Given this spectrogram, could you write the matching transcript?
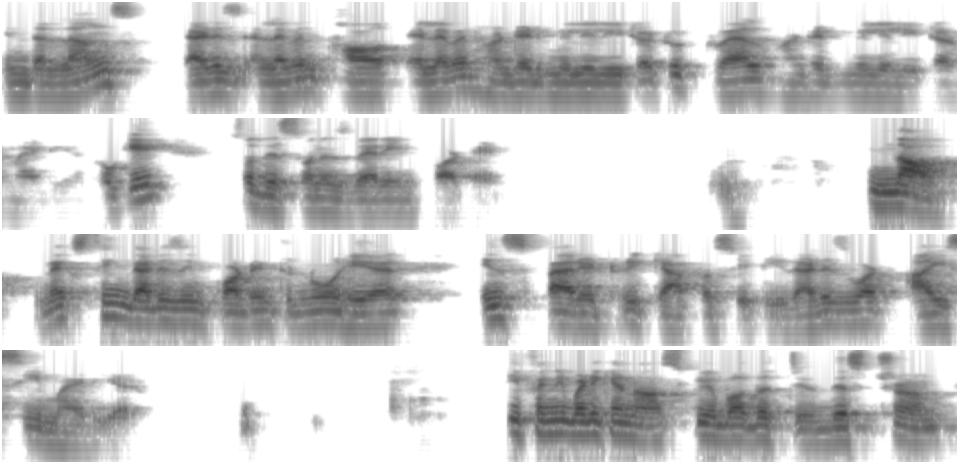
in the lungs that is 11, 1100 milliliter to 1200 milliliter, my dear okay so this one is very important now next thing that is important to know here inspiratory capacity that is what IC my dear if anybody can ask you about the, this term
